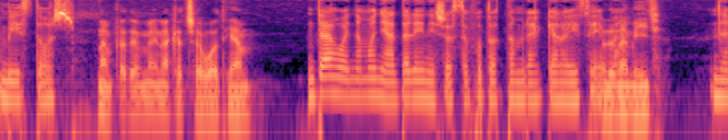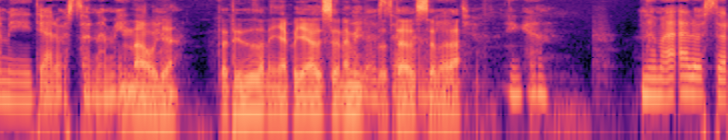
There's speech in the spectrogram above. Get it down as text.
Biztos. Nem feltétlenül, mert neked se volt ilyen. Dehogy nem anyáddal én is összefutottam reggel a izébe. De nem így. Nem így, először nem így. Na igen. ugye. Tehát itt az a lényeg, hogy először nem így futott nem először vele. így. Igen. Nem, e- először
